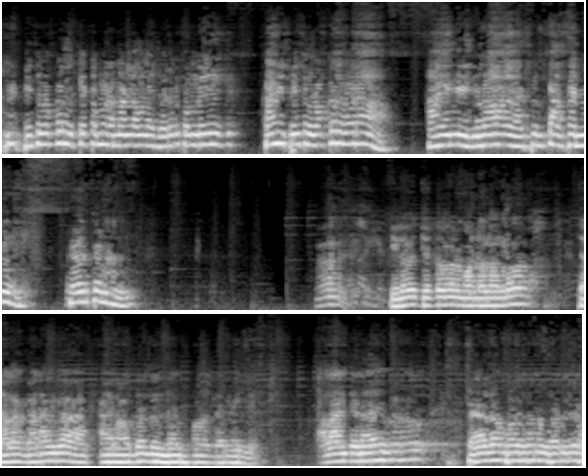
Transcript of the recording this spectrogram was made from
ప్రతి ఒక్కరు చిక్కమర మండలంలో జరుగుతుంది. కానీ ప్రతి ఒక్కరు కూడా ఆయన్ని నివాళులు అర్పించాల్సని కోరుతున్నాను. ఈరోజు చిత్తూరు మండలంలో చాలా ఘనంగా ఆయన వర్ధంతులు జరుపుకోవడం జరిగింది. అలాంటి నాయకుడు పేద ప్రజలను వర్గిన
